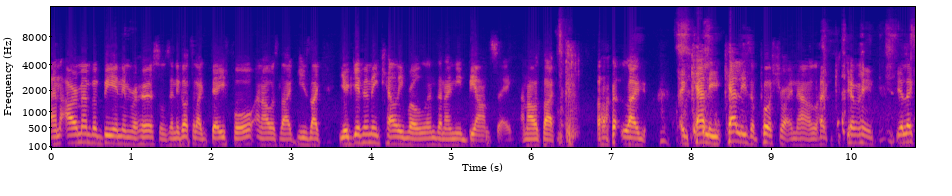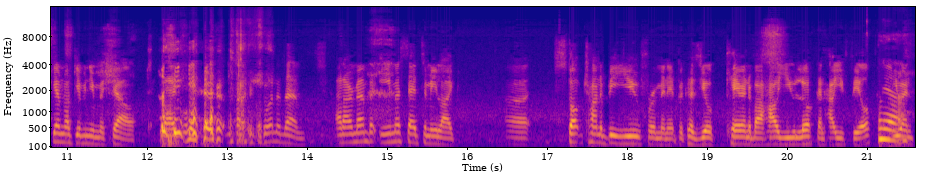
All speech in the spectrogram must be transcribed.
And I remember being in rehearsals and it got to like day four and I was like he's like, You're giving me Kelly Rowland and I need Beyonce and I was like like Kelly Kelly's a push right now. Like you know what I mean? You're like I'm not giving you Michelle. Like, like one of them. And I remember Ema said to me like uh stop trying to be you for a minute because you're caring about how you look and how you feel. Yeah. You went,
